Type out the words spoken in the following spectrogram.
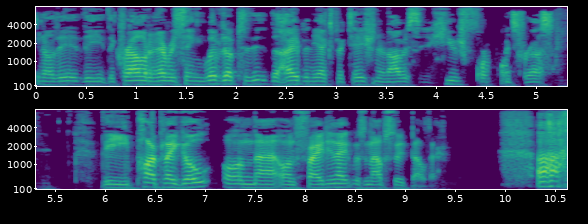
you know, the, the the crowd and everything lived up to the, the hype and the expectation, and obviously a huge four points for us. The power play goal on uh, on Friday night was an absolute belter. Uh,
